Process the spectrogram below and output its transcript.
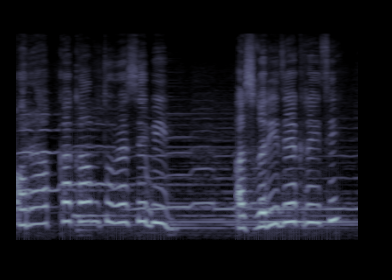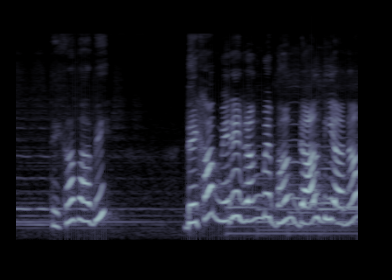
और आपका काम तो वैसे भी असगरी देख रही थी। देखा भाभी? देखा मेरे रंग में भंग डाल दिया ना।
